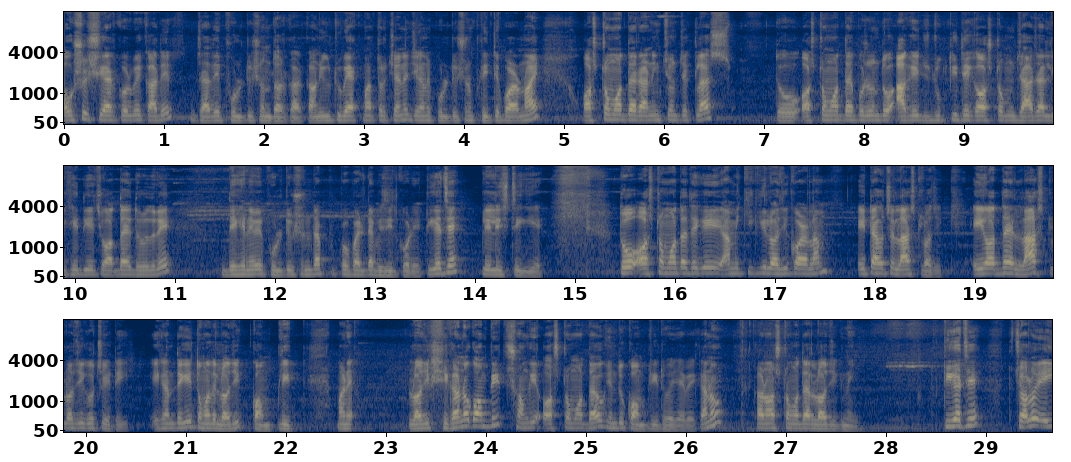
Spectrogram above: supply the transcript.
অবশ্যই শেয়ার করবে কাদের? যাদের ফুল টিউশন দরকার। কারণ ইউটিউবে একমাত্র চ্যানেল যেখানে ফুল টিউশন ফ্রিতে পড়ানো হয়। অষ্টম অধ্যায় রানিং চলছে ক্লাস তো অষ্টম অধ্যায় পর্যন্ত আগে যুক্তি থেকে অষ্টম যা যা লিখে দিয়েছে অধ্যায় ধরে ধরে দেখে নেবে ফুল টিউশনটা প্রোফাইলটা ভিজিট করে। ঠিক আছে? প্লেলিস্টে গিয়ে। তো অষ্টম অধ্যায় থেকে আমি কি কি লজিক করালাম? এটা হচ্ছে লাস্ট লজিক এই অধ্যায়ের লাস্ট লজিক হচ্ছে এটাই। এখান থেকেই তোমাদের লজিক কমপ্লিট মানে লজিক শেখানো কমপ্লিট সঙ্গে অষ্টম অধ্যায়ও কিন্তু কমপ্লিট হয়ে যাবে। কেন? কারণ অষ্টম অধ্যায়ের লজিক নেই। ঠিক আছে? চলো এই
